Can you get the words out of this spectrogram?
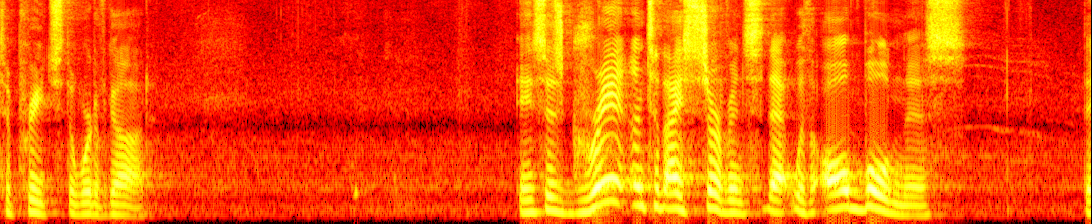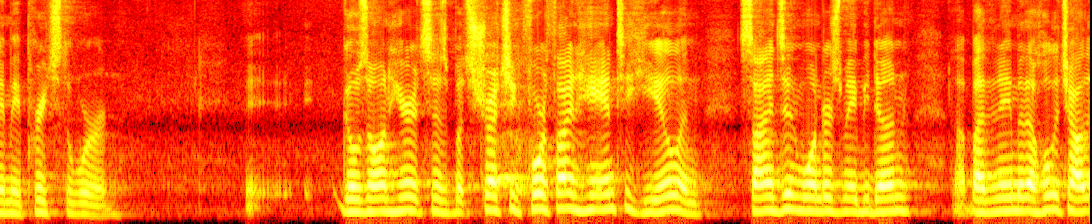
to preach the word of God. And he says, Grant unto thy servants that with all boldness they may preach the word. It goes on here, it says, But stretching forth thine hand to heal, and signs and wonders may be done uh, by the name of the Holy Child.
